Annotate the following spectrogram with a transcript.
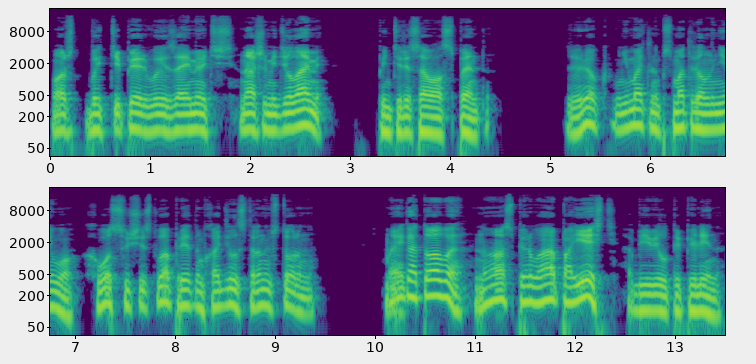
Может быть, теперь вы займетесь нашими делами?» — поинтересовался Пентон. Зверек внимательно посмотрел на него. Хвост существа при этом ходил из стороны в сторону. «Мы готовы, но сперва поесть», — объявил Пепелина.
